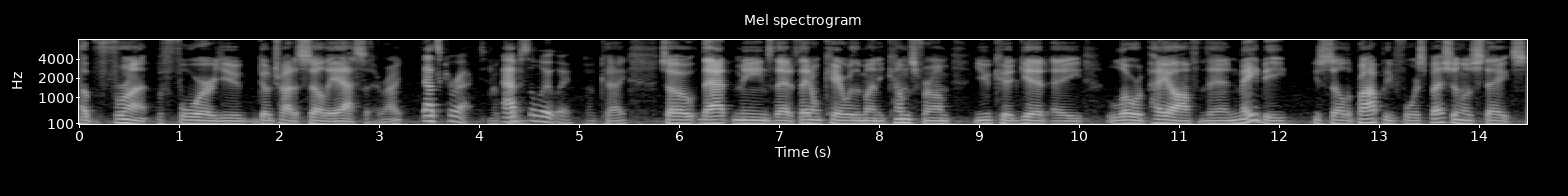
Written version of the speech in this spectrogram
up front before you go try to sell the asset, right? That's correct. Okay. Absolutely. Okay, so that means that if they don't care where the money comes from, you could get a lower payoff than maybe you sell the property for, especially in those states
